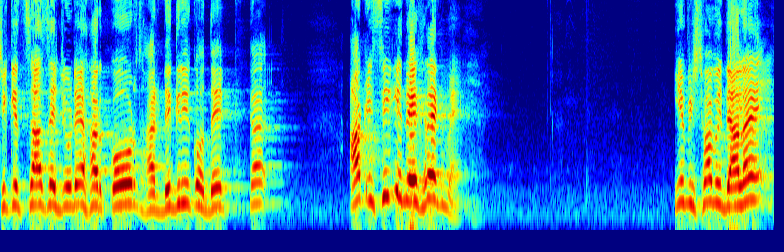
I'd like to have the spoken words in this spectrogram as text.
चिकित्सा से जुड़े हर कोर्स, हर डिग्री को देखकर, और इसी की देखरेख में, ये विश्वविद्यालय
